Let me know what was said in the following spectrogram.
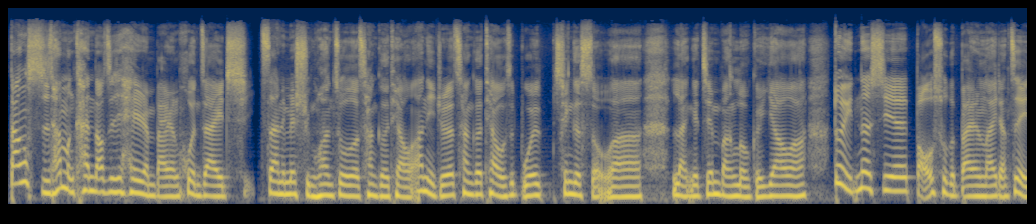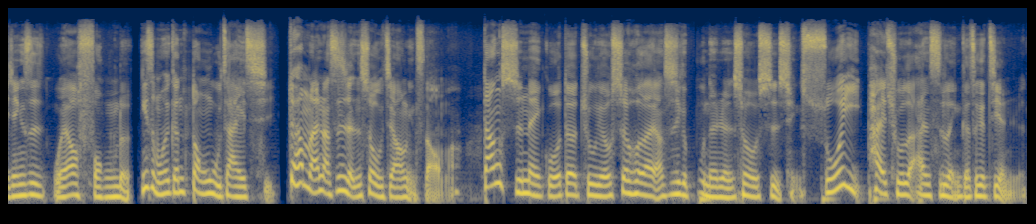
当时他们看到这些黑人白人混在一起，在那边寻欢作乐、唱歌跳舞。啊，你觉得唱歌跳舞是不会牵个手啊、揽个肩膀、搂个腰啊？对那些保守的白人来讲，这已经是我要疯了。你怎么会跟动物在一起？对他们来讲是人兽交，你知道吗？当时美国的主流社会来讲是一个不能忍受的事情，所以派出了安斯林格这个贱人。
